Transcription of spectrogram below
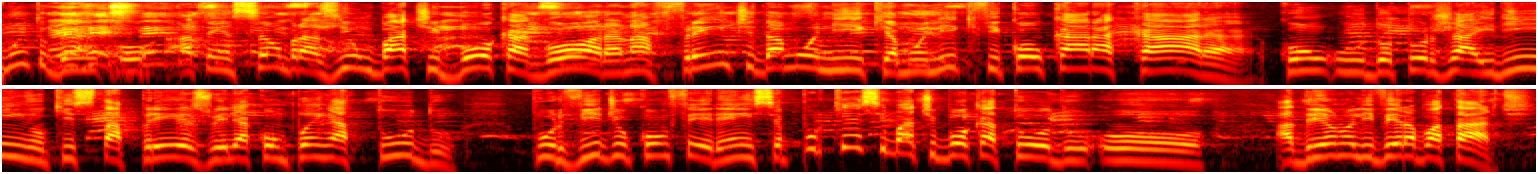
Muito bem. Oh, atenção, Brasil, um bate-boca agora na frente da Monique. A Monique ficou cara a cara com o doutor Jairinho, que está preso. Ele acompanha tudo por videoconferência. Por que esse bate-boca todo, oh, Adriano Oliveira? Boa tarde.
